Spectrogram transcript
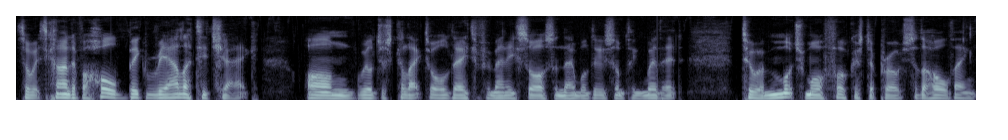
So it's kind of a whole big reality check on we'll just collect all data from any source and then we'll do something with it to a much more focused approach to the whole thing.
